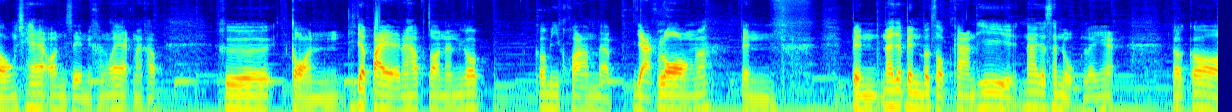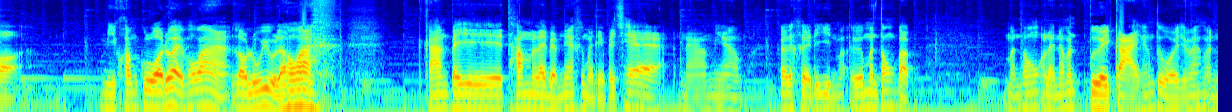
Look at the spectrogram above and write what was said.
ลองแช่ออนเซ็นครั้งแรกนะครับ คือก่อนที่จะไปนะครับ ตอนนั้นก็ก็มีความแบบอยากลองเนาะเป็นเป็นน่าจะเป็นประสบการณ์ที่น่าจะสนุกอะไรเงี้ยแล้วก็มีความกลัวด้วย เพราะว่าเรารู้อยู่แล้วว่า การไปทำอะไรแบบนี้คือหมายถึงไปแช่น้ำเนี่ยครับก็เคยได้ยินว่าเออมันต้องแบบมันต้องอะไรนะมันเปื่อยกายทั้งตัวใช่ไหมมัน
